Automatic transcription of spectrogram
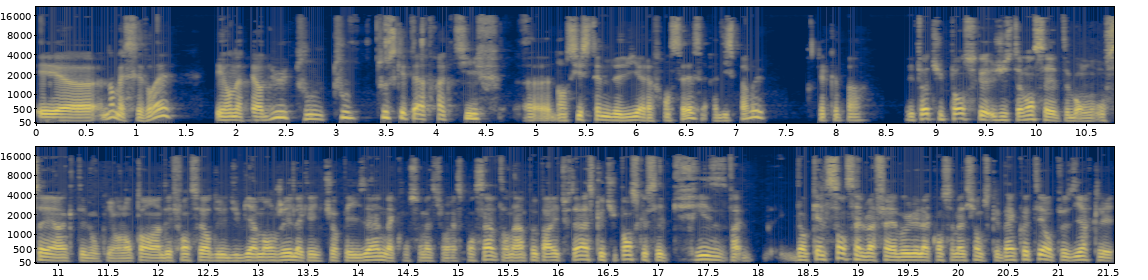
Et euh, non, mais c'est vrai. Et on a perdu tout, tout, tout ce qui était attractif euh, dans le système de vie à la française a disparu quelque part. Et toi, tu penses que justement, c'est bon, on sait hein, que t'es donc, on l'entend, un défenseur du, bien manger, de l'agriculture paysanne, de la consommation responsable. T'en as un peu parlé tout à l'heure. Est-ce que tu penses que cette crise, dans quel sens elle va faire évoluer la consommation? Parce que d'un côté, on peut se dire que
